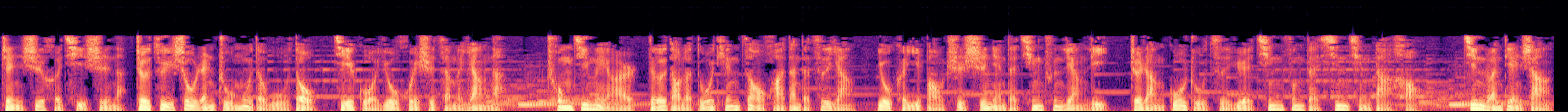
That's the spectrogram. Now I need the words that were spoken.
阵师和气师呢？这最受人瞩目的武斗，结果又会是怎么样呢？宠姬媚儿得到了夺天造化丹的滋养，又可以保持十年的青春靓丽，这让国主紫月清风的心情大好。金銮殿上，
